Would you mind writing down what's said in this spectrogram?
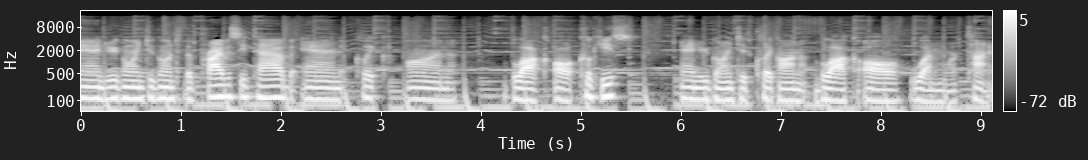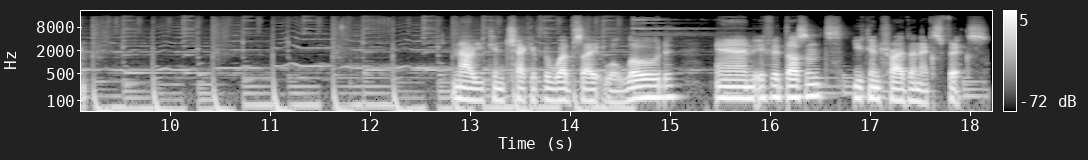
and you're going to go into the privacy tab and click on block all cookies and you're going to click on block all one more time. Now you can check if the website will load and if it doesn't, you can try the next fix.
